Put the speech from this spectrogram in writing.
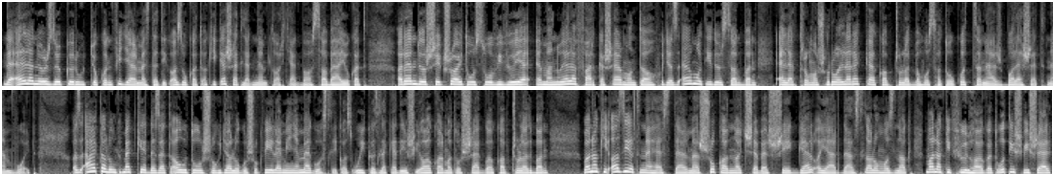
de ellenőrző körútjokon figyelmeztetik azokat, akik esetleg nem tartják be a szabályokat. A rendőrség sajtószóvivője Emanuele Farkas elmondta, hogy az elmúlt időszakban elektromos rollerekkel kapcsolatba hozható koccanás baleset nem volt. Az általunk megkérdezett autósok, gyalogosok véleménye megoszlik az új közlekedési alkalmatossággal kapcsolatban. Van, aki azért neheztel, mert sokan nagy nagy sebességgel a járdán szlalomoznak, van, aki fülhallgatót is visel,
